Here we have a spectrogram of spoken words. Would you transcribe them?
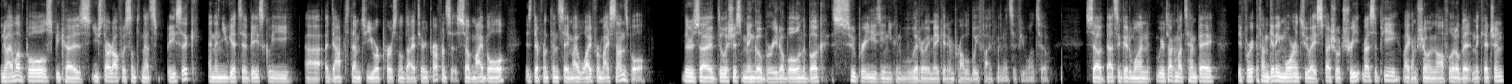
You know, I love bowls because you start off with something that's basic and then you get to basically uh, adapt them to your personal dietary preferences. So my bowl is different than say my wife or my son's bowl. There's a delicious mango burrito bowl in the book, super easy, and you can literally make it in probably five minutes if you want to. So that's a good one. We were talking about tempeh. If we're if I'm getting more into a special treat recipe, like I'm showing off a little bit in the kitchen,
